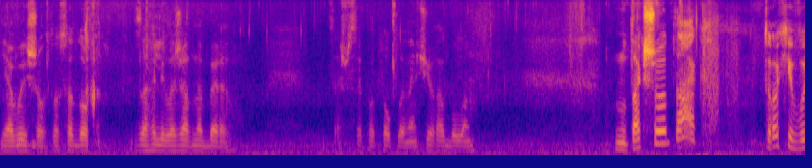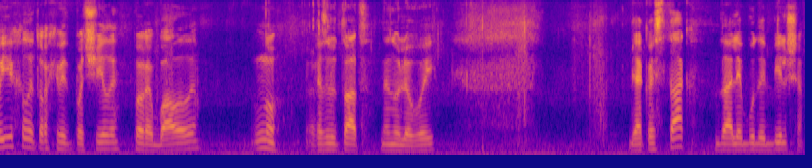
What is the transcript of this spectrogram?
Я вийшов, то садок взагалі лежав на берегу. Це ж все потоплене вчора було. Ну так що так. Трохи виїхали, трохи відпочили, порибалили. Ну, результат не нульовий. Якось так. Далі буде більше.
